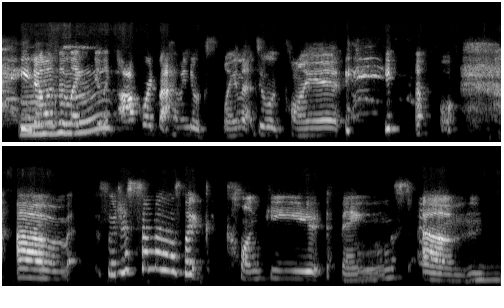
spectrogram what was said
you know, mm-hmm. and then like feeling mm-hmm. awkward about having to explain that to a client, you know. Um, so just some of those like clunky things. Um, mm-hmm.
